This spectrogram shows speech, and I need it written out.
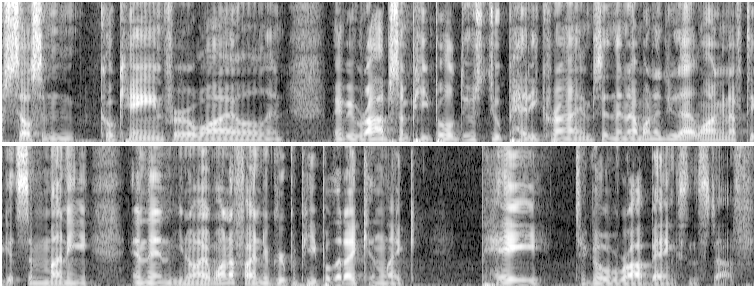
sell some cocaine for a while and maybe rob some people, do do petty crimes, and then I want to do that long enough to get some money, and then you know I want to find a group of people that I can like pay to go rob banks and stuff.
